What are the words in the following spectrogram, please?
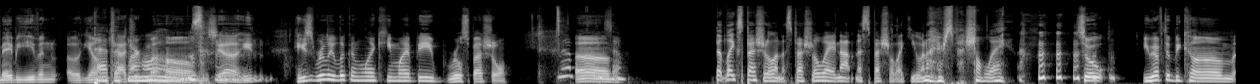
Maybe even a young Patrick Patrick, Mahomes. Mahomes. yeah, he he's really looking like he might be real special. Yep, Um, so. But like special in a special way, not in a special like you and I are special way. so you have to become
